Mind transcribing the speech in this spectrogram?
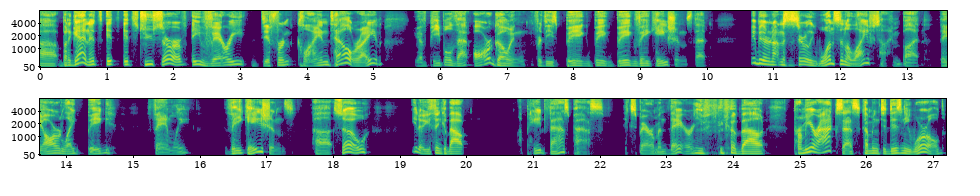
uh, but again, it's it, it's to serve a very different clientele, right? You have people that are going for these big, big, big vacations that maybe they're not necessarily once in a lifetime, but they are like big family vacations. Uh, so, you know, you think about a paid fast pass experiment there. You think about premier access coming to Disney World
